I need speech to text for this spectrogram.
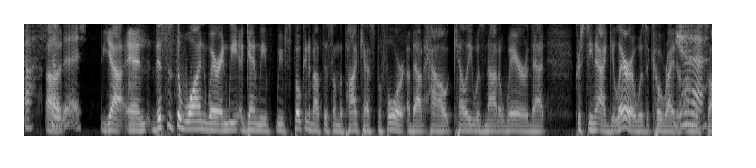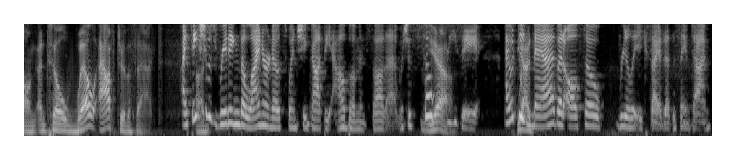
Oh, so uh, good. Yeah, and this is the one where, and we again we've we've spoken about this on the podcast before about how Kelly was not aware that Christina Aguilera was a co-writer yeah. on this song until well after the fact. I think uh, she was reading the liner notes when she got the album and saw that, which is so yeah. crazy. I would be yeah, mad, but also really excited at the same time.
